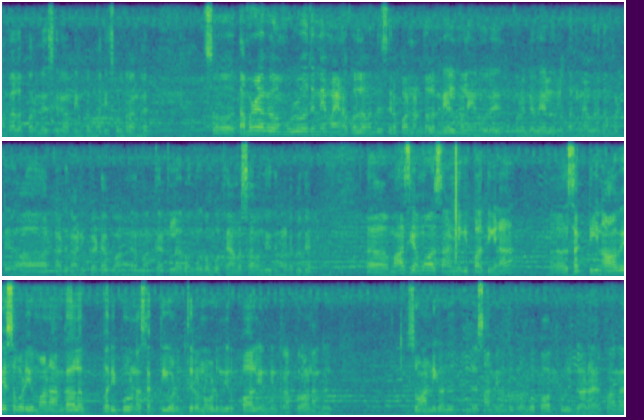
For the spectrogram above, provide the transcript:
அங்காள பரமேஸ்வரி அப்படின்ற மாதிரி சொல்கிறாங்க ஸோ தமிழகம் முழுவதுமே மயணக்கொள்ளை வந்து சிறப்பாக நடந்தாலும் மேல்மலையனூர் அப்புறம் இங்கே வேலூரில் பார்த்திங்கன்னா விருதம்பட்டு ஆற்காடு ராணிப்பேட்டை மற்ற இடத்துல வந்து ரொம்ப ஃபேமஸாக வந்து இது நடக்குது. மாசி அமாவாசை அன்னைக்கு பார்த்தீங்கன்னா சக்தியின் ஆவேச வடிவமான அங்கால பரிபூரண சக்தியோடும் திறனோடும் இருப்பாள் என்கின்றன புராணங்கள். ஸோ அன்றைக்கி வந்து இந்த சாமி வந்து ரொம்ப பவர்ஃபுல் காடாக இருப்பாங்க.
